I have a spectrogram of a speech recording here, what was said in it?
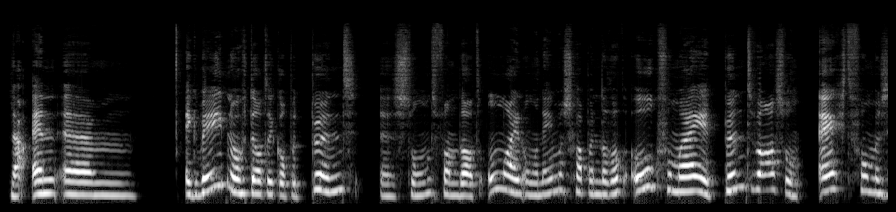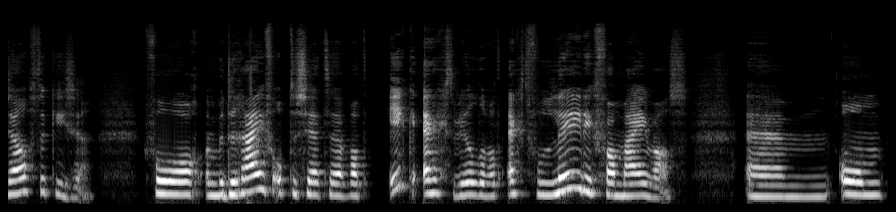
Nou, en um, ik weet nog dat ik op het punt uh, stond van dat online ondernemerschap. En dat dat ook voor mij het punt was om echt voor mezelf te kiezen. Voor een bedrijf op te zetten wat ik echt wilde, wat echt volledig van mij was. Um, om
